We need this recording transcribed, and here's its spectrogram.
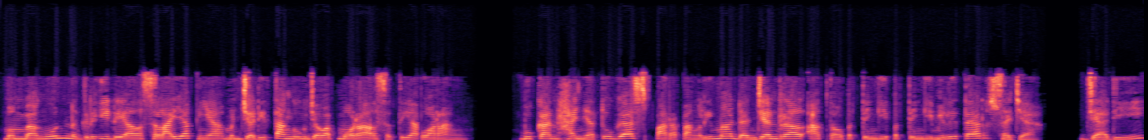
Membangun negeri ideal selayaknya menjadi tanggung jawab moral setiap orang. Bukan hanya tugas para panglima dan jenderal atau petinggi-petinggi militer saja. Jadi,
